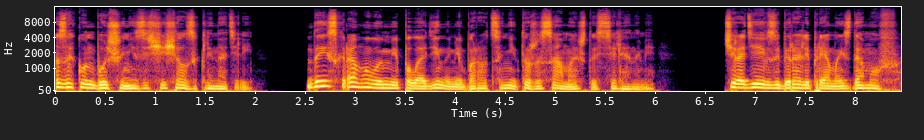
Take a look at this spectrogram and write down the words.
Закон больше не защищал заклинателей. Да и с храмовыми паладинами бороться не то же самое, что с селянами. Чародеев забирали прямо из домов.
